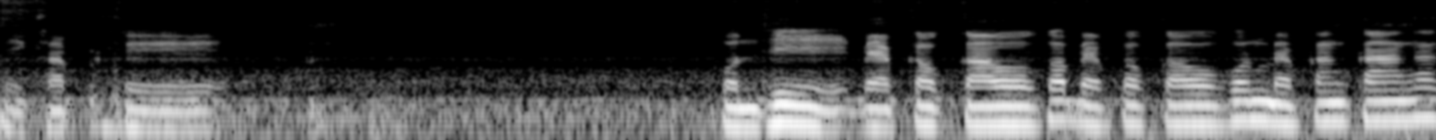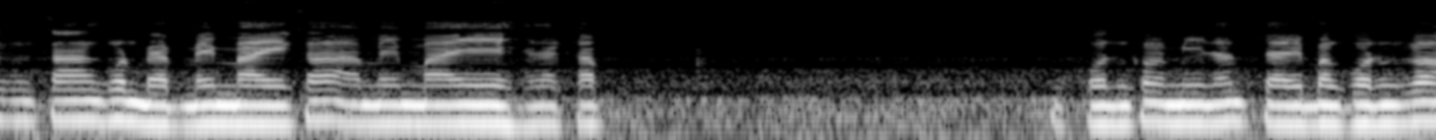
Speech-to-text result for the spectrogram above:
นี่ครับคือ คนที่แบบเก่าๆก็แบบเก่าๆคนแบบกลางๆก็กลางๆคนแบบใหม่ๆก็ใหม่ๆนะครับ คนก็มีน้ำใจบางคนก็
